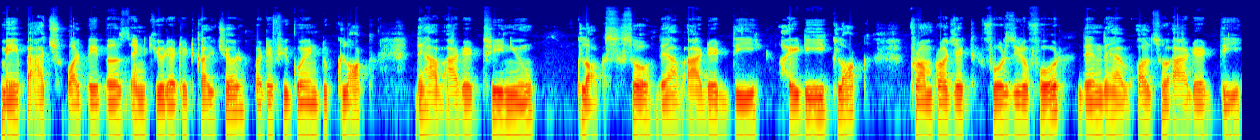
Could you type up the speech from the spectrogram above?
May patch wallpapers in curated culture. But if you go into clock they have added three new clocks. So they have added the IDE clock from project 404 then they have also added the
